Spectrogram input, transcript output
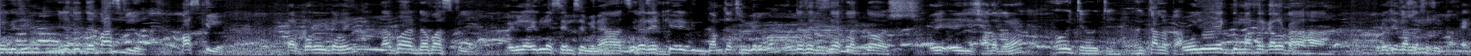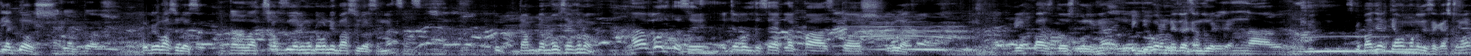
কয় কেজি? এটা দুধ পাঁচ কিলো। পাঁচ কিলো। তারপরে ওইটা ভাই? তারপর এটা পাঁচ কিলো। এগুলো এগুলো সেম সেমই না? হ্যাঁ, ওটা। রেট দাম চাচ্ছেন কীরকম? ওইটা চাইতেছে এক লাখ দশ। এই এই সাদাটা না? ওইটা ওইটা ওই কালোটা। ওই যে একদম মাথার কালোটা? হ্যাঁ হ্যাঁ। ওটা ওই কালো ছোটটা। এক লাখ দশ। এক লাখ দশ। ওটার বাছুর আছে? ওটার বাচ্চা সবগুলোর মোটামুটি বাছুর আছে না? তো দাম টাম বলছে এখনও? হ্যাঁ বলতেছে। এটা বলতেছে এক লাখ পাঁচ দশ এগুলা। এক লাখ পাঁচ দশ বলে না? বিক্রি করেন নাই তো এখন দু একটা? না বাজার কেমন মনে হয়েছে কাস্টমার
